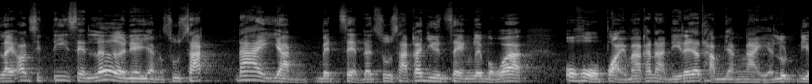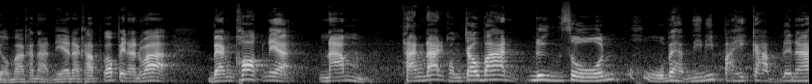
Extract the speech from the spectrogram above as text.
ไลออนซิตี้เซนเลอร์เนี่ยอย่างซูซักได้อย่างเบ็ดเสร็จแต่ซูซักก็ยืนเซ็งเลยบอกว่า โอ้โห ปล่อยมาขนาดนี้แล้วจะทำยังไงหลุดเดี่ยวมาขนาดนี้นะครับ ก็เป็นอันว่าแบงคอกเนี่ยนำทางด้านของเจ้าบ้าน 1-0 โอ้โห แบบนี้นี่ไปกลับเลยนะ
